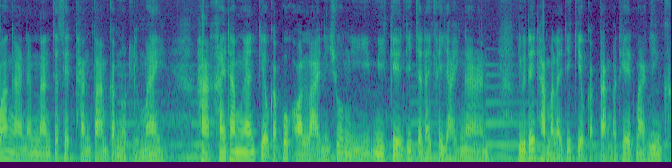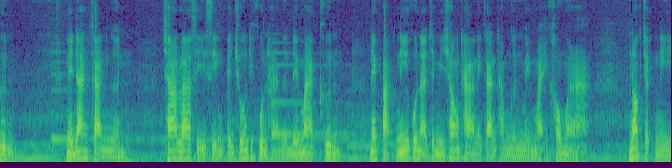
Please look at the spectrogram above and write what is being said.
ว่างานนั้นๆ จะเสร็จทันตามกำหนดหรือไม่ หากใครทำงานเกี่ยวกับพวกออนไลน์ในช่วงนี้ มีเกณฑ์ที่จะได้ขยายงาน หรือได้ทำอะไรที่เกี่ยวกับต่างประเทศมากยิ่งขึ้น ในด้านการเงิน ชาวราศีสิงห์เป็นช่วงที่คุณหาเงินได้มากขึ้น ในปักนี้คุณอาจจะมีช่องทางในการทำเงินใหม่ ๆ เข้ามา นอกจากนี้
